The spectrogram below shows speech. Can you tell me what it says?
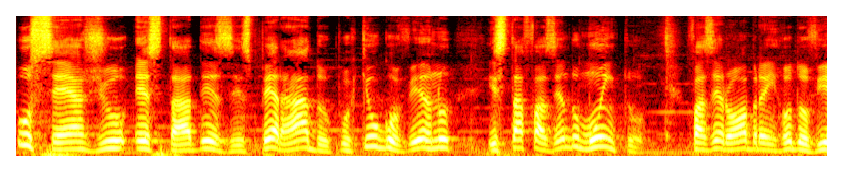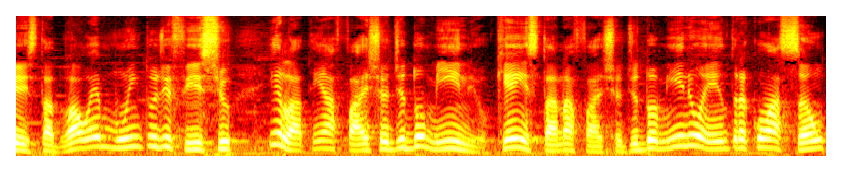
O Sérgio está desesperado porque o governo está fazendo muito. Fazer obra em rodovia estadual é muito difícil e lá tem a faixa de domínio. Quem está na faixa de domínio entra com ação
